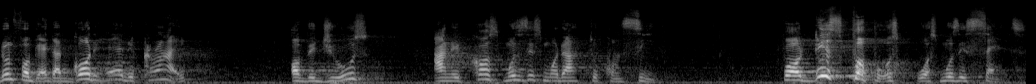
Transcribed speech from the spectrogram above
Don't forget that God heard the cry of the Jews and it caused Moses' mother to conceive. For this purpose was Moses sent.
